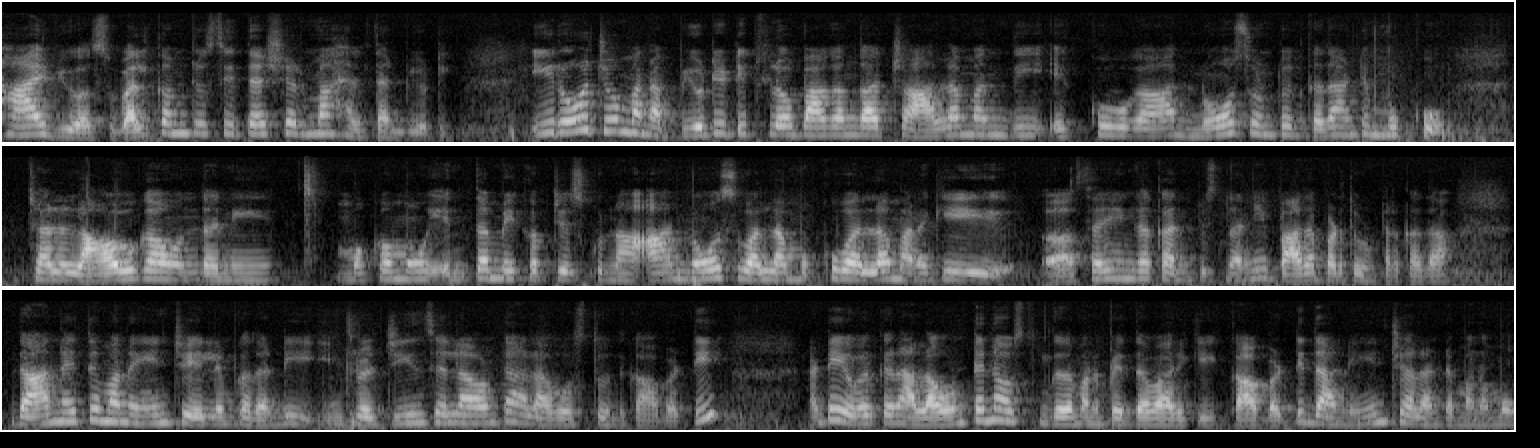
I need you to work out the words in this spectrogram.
Hi viewers welcome to Seeta Sharma health and beauty. ఈరోజు మన బ్యూటీ టిప్స్లో భాగంగా చాలామంది ఎక్కువగా నోస్ ఉంటుంది కదా అంటే ముక్కు. చాలా లావుగా ఉందని ముఖము ఎంత మేకప్ చేసుకున్నా ఆ నోస్ వల్ల ముక్కు వల్ల మనకి అసహ్యంగా కనిపిస్తుందని బాధపడుతూ ఉంటారు కదా. దాన్ని అయితే మనం ఏం చేయలేం కదండి. ఇంట్లో జీన్స్ ఎలా ఉంటే అలా వస్తుంది కాబట్టి. అంటే ఎవరికైనా అలా ఉంటేనే వస్తుంది కదా మన పెద్దవారికి. కాబట్టి దాన్ని ఏం చేయాలంటే మనము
